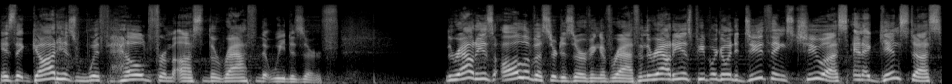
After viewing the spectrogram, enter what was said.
is that God has withheld from us the wrath that we deserve. The reality is, all of us are deserving of wrath. And the reality is, people are going to do things to us and against us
